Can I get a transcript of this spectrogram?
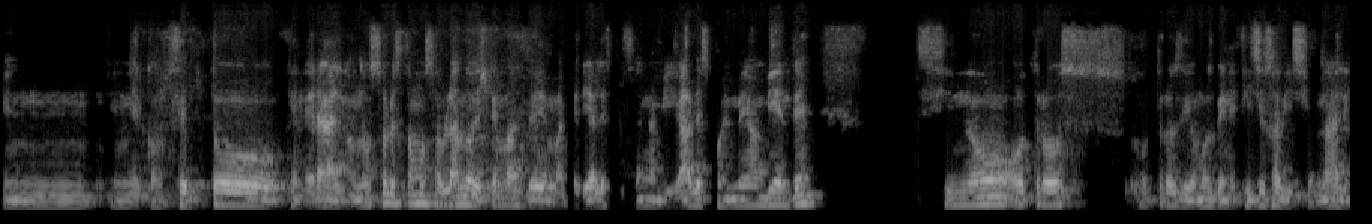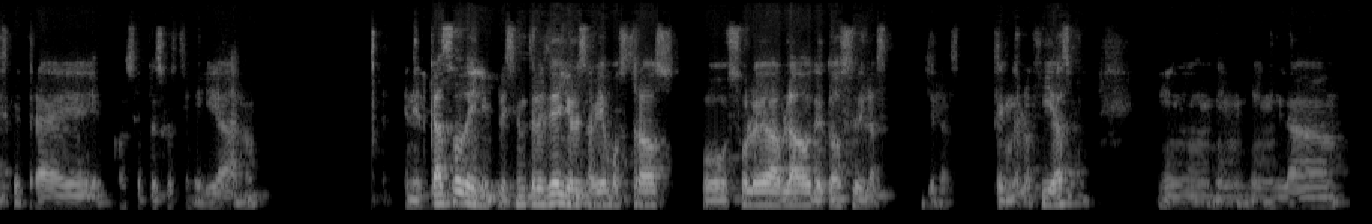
en, el concepto general, ¿no? No solo estamos hablando de temas de materiales que sean amigables con el medio ambiente, sino otros, otros digamos, beneficios adicionales que trae el concepto de sostenibilidad, ¿no? En el caso de la impresión 3D, yo les había mostrado, o solo he hablado de dos de las, de las tecnologías. En, en, la,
